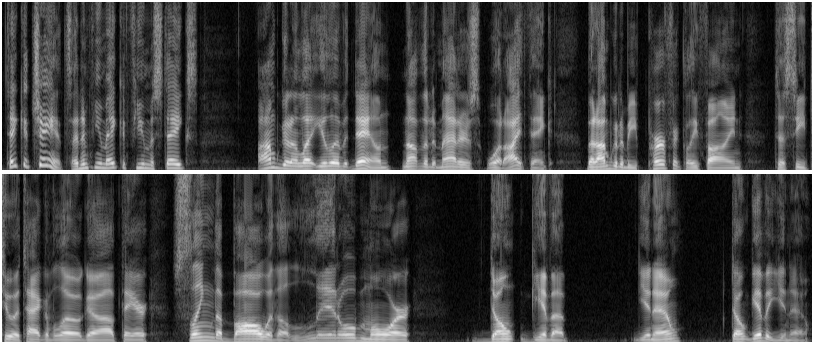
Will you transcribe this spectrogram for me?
take a chance. And if you make a few mistakes, I'm going to let you live it down. Not that it matters what I think, but I'm going to be perfectly fine to see Tua Tagovailoa go out there, sling the ball with a little more. Don't give a, you know, don't give a, you know.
